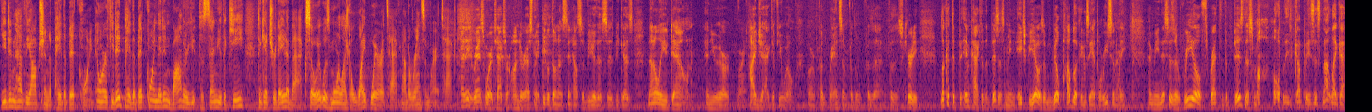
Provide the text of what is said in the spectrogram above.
you didn't have the option to pay the Bitcoin, or if you did pay the Bitcoin, they didn't bother you to send you the key to get your data back. So it was more like a wipeware attack, not a ransomware attack. I think ransomware attacks are underestimated. People don't understand how severe this is because not only are you down and you are Right. hijacked, if you will, or for the ransom for the for the for the security. Look at the impact of the business. I mean, HBO is a real public example recently. I mean, this is a real threat to the business model of these companies. It's not like a,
